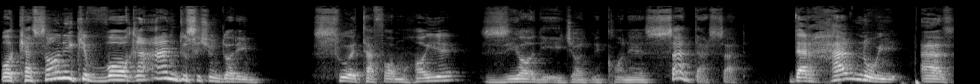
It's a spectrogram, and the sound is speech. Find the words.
با کسانی که واقعا دوستشون داریم سوء تفاهم های زیادی ایجاد می‌کنه صد درصد. در هر نوعی از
